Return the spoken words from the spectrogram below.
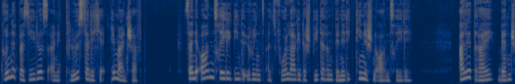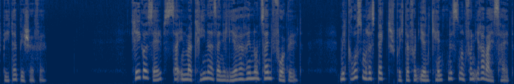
gründet Basilius eine klösterliche Gemeinschaft. Seine Ordensregel diente übrigens als Vorlage der späteren benediktinischen Ordensregel. Alle drei werden später Bischöfe. Gregor selbst sah in Makrina seine Lehrerin und sein Vorbild. Mit großem Respekt spricht er von ihren Kenntnissen und von ihrer Weisheit.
